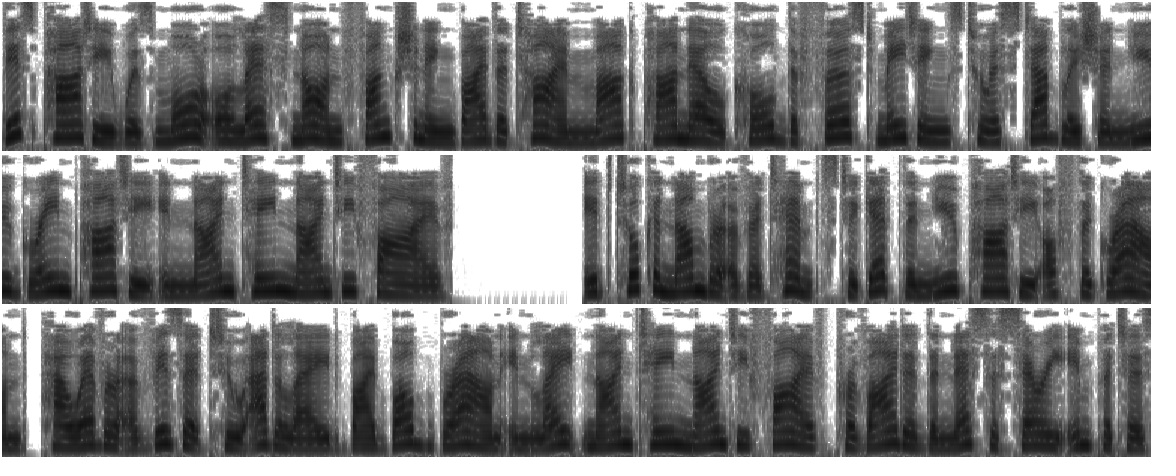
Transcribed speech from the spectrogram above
This party was more or less non-functioning by the time Mark Parnell called the first meetings to establish a new Green Party in 1995. It took a number of attempts to get the new party off the ground, however a visit to Adelaide by Bob Brown in late 1995 provided the necessary impetus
